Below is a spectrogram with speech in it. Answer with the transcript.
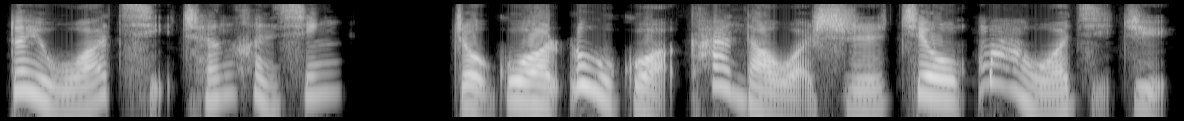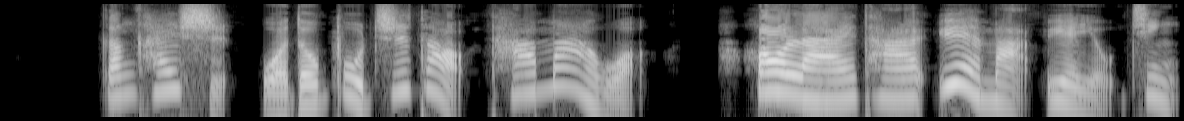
对我起嗔恨心，走过路过看到我时就骂我几句。刚开始我都不知道他骂我，后来他越骂越有劲。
